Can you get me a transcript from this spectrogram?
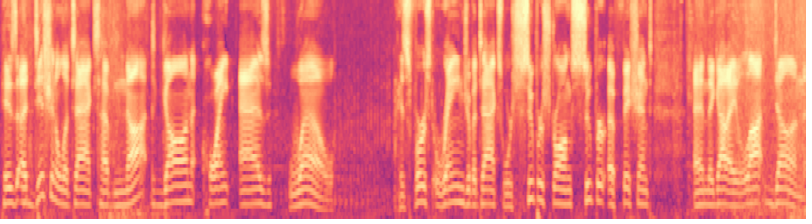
His additional attacks have not gone quite as well. His first range of attacks were super strong, super efficient, and they got a lot done.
